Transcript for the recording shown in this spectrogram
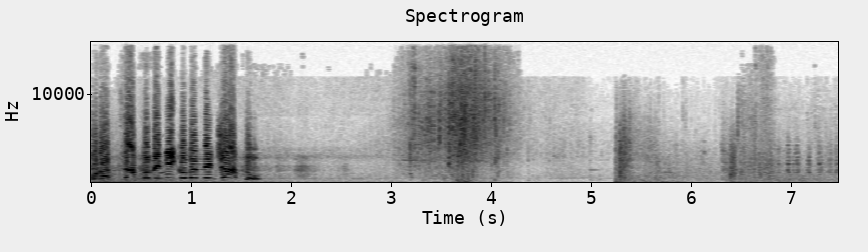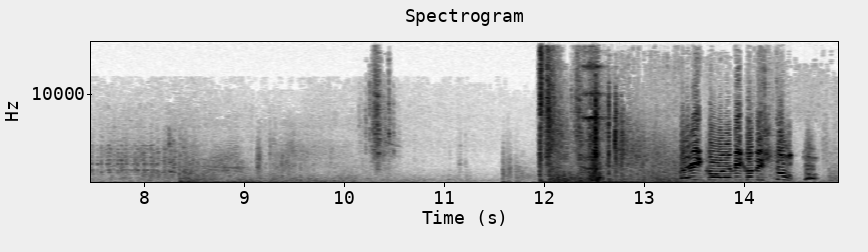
Corazzato nemico danneggiato! Distrutto!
